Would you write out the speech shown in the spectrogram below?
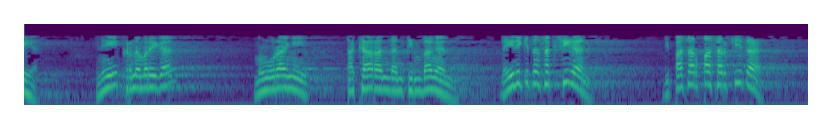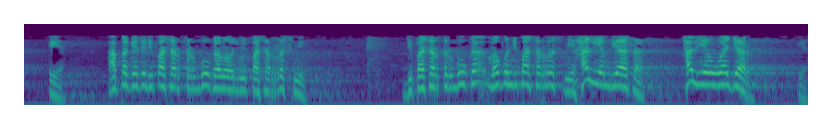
Iya. Ini karena mereka mengurangi takaran dan timbangan. Dan ini kita saksikan di pasar-pasar kita. Iya. Apakah itu di pasar terbuka maupun di pasar resmi? di pasar terbuka maupun di pasar resmi hal yang biasa hal yang wajar ya.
